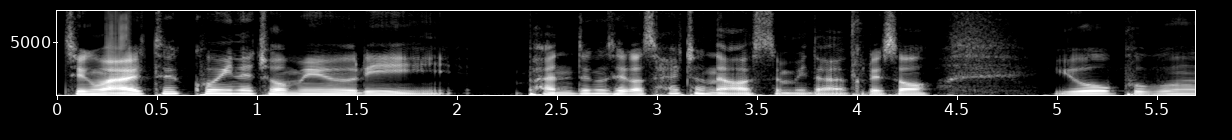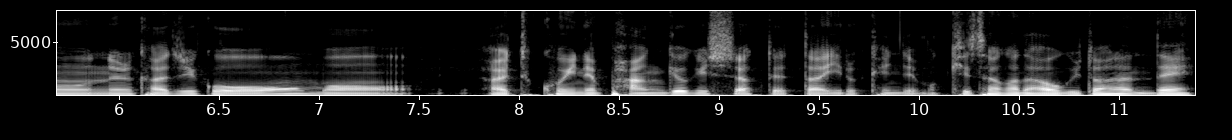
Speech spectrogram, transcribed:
지금 알트코인의 점유율이 반등세가 살짝 나왔습니다. 그래서 이 부분을 가지고 뭐 알트코인의 반격이 시작됐다 이렇게 이제 뭐 기사가 나오기도 하는데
